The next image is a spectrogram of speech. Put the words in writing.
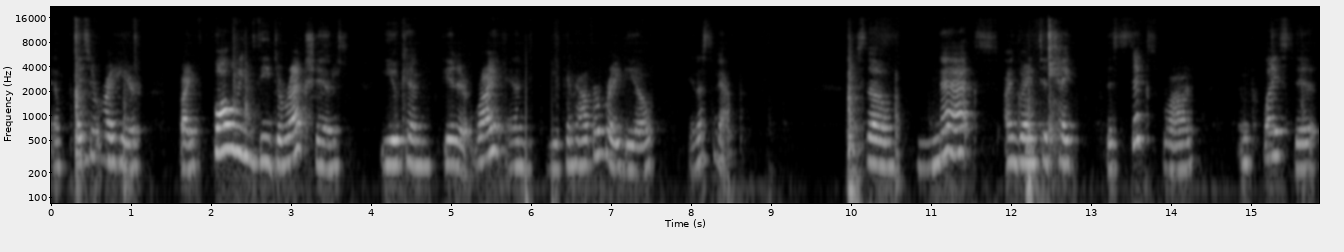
and place it right here. By following the directions, you can get it right and you can have a radio in a snap. So next, I'm going to take the sixth rod and place it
